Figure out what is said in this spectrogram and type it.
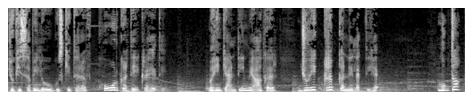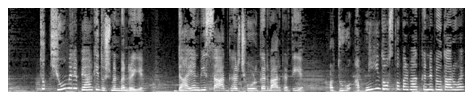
क्योंकि सभी लोग उसकी तरफ़ खोर कर देख रहे थे। वहीं कैंटीन में आकर जूही क्रिप करने लगती है। मुग्धा, तू क्यों मेरे प्यार की दुश्मन बन रही है? डायन भी सात घर छोड़कर वार करती है, और तू अपनी ही दोस्त को बर्बाद करने पे उतारू है?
